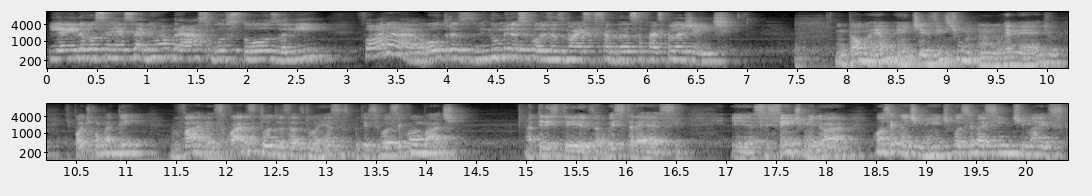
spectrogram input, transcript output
e ainda você recebe um abraço gostoso ali, fora outras inúmeras coisas mais que essa dança faz pela gente. Então, realmente, existe um, um remédio que pode combater várias, quase todas as doenças, porque se você combate a tristeza, o estresse, se sente melhor, consequentemente você vai se sentir mais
